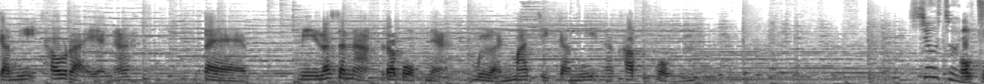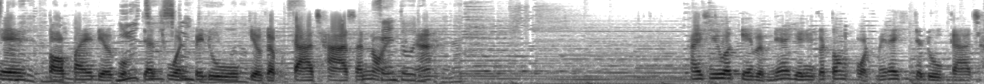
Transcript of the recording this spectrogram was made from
กามิเท่าไหร่นะ แต่มีลักษณะระบบเนี่ยเหมือนมาจิกามินะครับผมโอเค ต่อไปเดี๋ยวผมจะชวนไปดูเกี่ยวกับกาชาซะหน่อยนะให้ชื่อว่าเกมแบบนี้ยังไงก็ต้องอดไม่ได้ที่จะดูกาช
